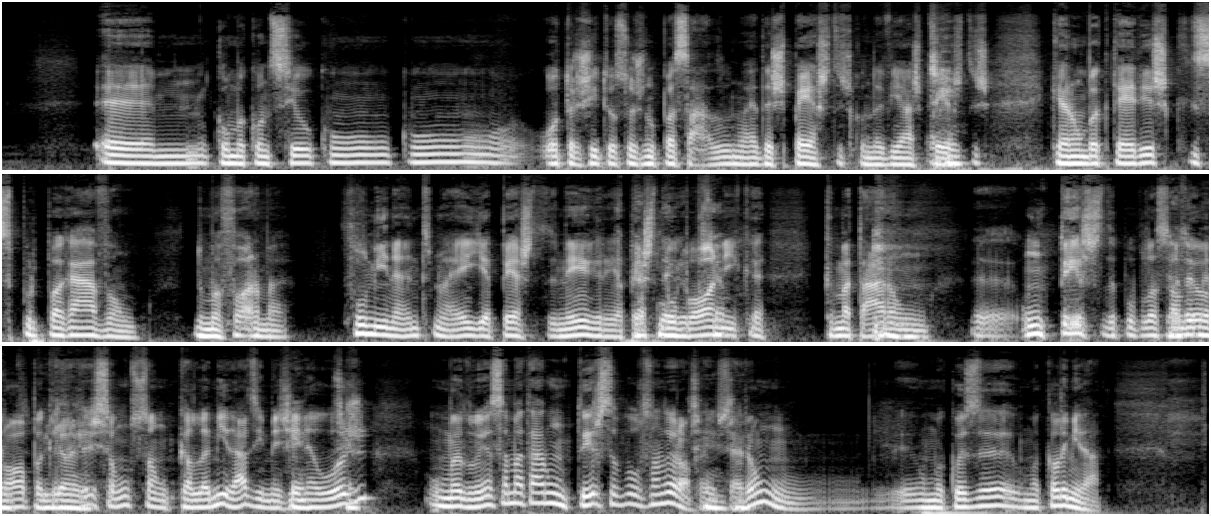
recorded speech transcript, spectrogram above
um, como aconteceu com, com outras situações no passado, não é? Das pestes, quando havia as pestes, Sim. que eram bactérias que se propagavam de uma forma fulminante, não é? E a peste negra e a, a peste, peste bubónica, que mataram uh, um terço da população Exatamente, da Europa, que são, são calamidades. Imagina sim, hoje sim. uma doença matar um terço da população da Europa. Sim, Isso era um, uma coisa, uma calamidade.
